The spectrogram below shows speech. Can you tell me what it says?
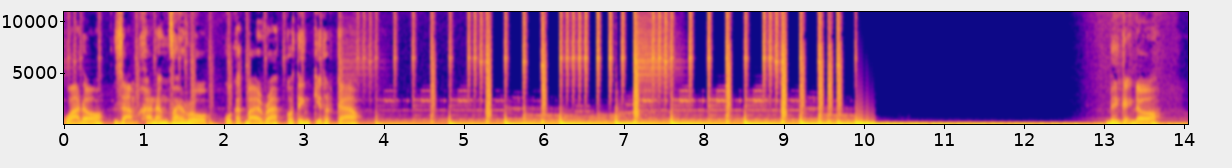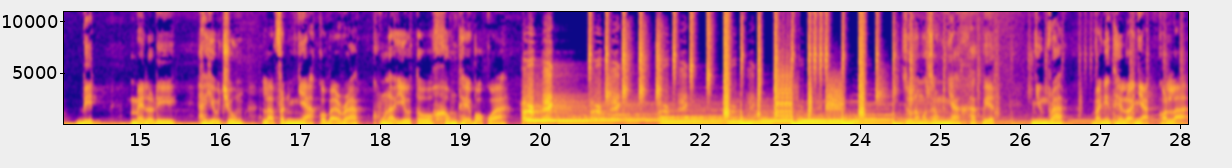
qua đó giảm khả năng viral của các bài rap có tính kỹ thuật cao. Bên cạnh đó, beat, melody hay hiểu chung là phần nhạc của bài rap cũng là yếu tố không thể bỏ qua. Perfect. Dòng nhạc khác biệt, nhưng rap và những thể loại nhạc còn lại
